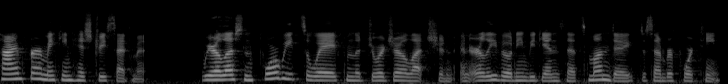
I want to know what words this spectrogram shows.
Time for our Making History segment. We are less than four weeks away from the Georgia election, and early voting begins next Monday, December 14th.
